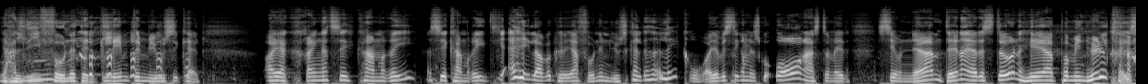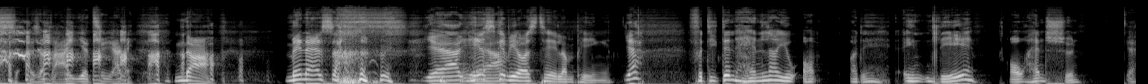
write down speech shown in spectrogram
Jeg har lige fundet den glemte musical. Og jeg ringer til Karen Marie og siger, Karen Marie, jeg er helt oppe at køre. Jeg har fundet en musical, der hedder Allegro. Og jeg vidste ikke, om jeg skulle overraske dig med det. Så siger hun, "Nå, men den har jeg da stående her på min hylde, Chris. altså, bare irriterende. Nå, men altså, Ja, her ja. skal vi også tale om penge. Ja. Fordi den handler jo om, og det er en læge og hans søn. Ja.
